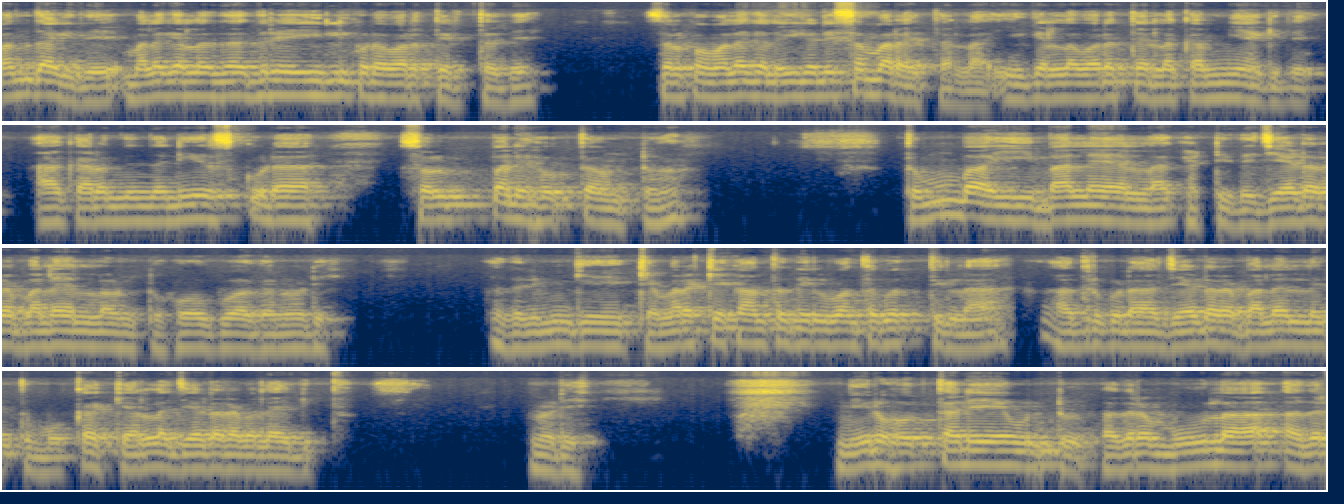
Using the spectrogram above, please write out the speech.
ಬಂದಾಗಿದೆ. ಮಳೆಗಾಲದಾದರೆ ಇಲ್ಲಿ ಕೂಡ ಹೊರತೆ ಇರ್ತದೆ. ಸ್ವಲ್ಪ ಮಳೆಗಾಲ ಈಗ ಡಿಸೆಂಬರ್ ಆಯ್ತಲ್ಲ, ಈಗೆಲ್ಲ ಹೊರತೆ ಎಲ್ಲ ಕಮ್ಮಿ ಆಗಿದೆ. ಆ ಕಾರಣದಿಂದ ನೀರು ಕೂಡ ಸ್ವಲ್ಪನೇ ಹೋಗ್ತಾ ಉಂಟು. ತುಂಬ ಈ ಬಲೆ ಎಲ್ಲ ಕಟ್ಟಿದೆ, ಜೇಡರ ಬಲೆ ಎಲ್ಲ ಉಂಟು ಹೋಗುವಾಗ ನೋಡಿ. ಅದು ನಿಮಗೆ ಕ್ಯಾಮರಕ್ಕೆ ಕಾಣ್ತದಿಲ್ವ ಅಂತ ಗೊತ್ತಿಲ್ಲ. ಆದರೂ ಕೂಡ ಜೇಡರ ಬಲೆ ಎಲ್ಲ ಇತ್ತು. ಮುಖಕ್ಕೆಲ್ಲ ಜೇಡರ ಬಲೆ ಆಗಿತ್ತು. ನೋಡಿ, ನೀರು ಹೋಗ್ತಾನೇ ಉಂಟು. ಅದರ ಮೂಲ, ಅದರ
